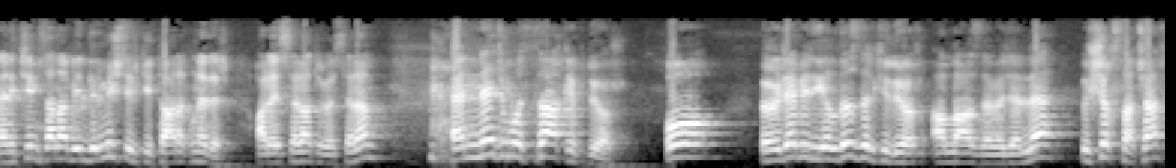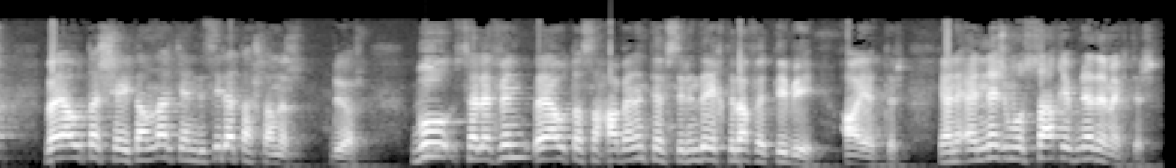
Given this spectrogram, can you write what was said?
Yani kim sana bildirmiştir ki Tarık nedir? Aleyhissalatu vesselam. En-necmu thâkib diyor. O öyle bir yıldızdır ki diyor Allah azze ve celle ışık saçar veyahut da şeytanlar kendisiyle taşlanır diyor. Bu selefin veyahut da sahabenin tefsirinde ihtilaf ettiği bir ayettir. Yani en-necmu thâkib ne demektir?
